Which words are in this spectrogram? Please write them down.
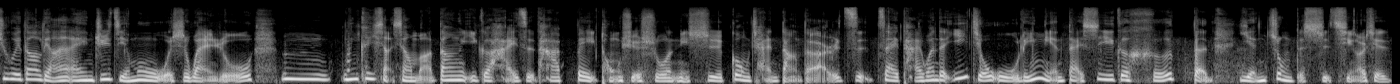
续回到两岸 ING 节目，我是宛如。嗯，您可以想象吗？当一个孩子他被同学说你是共产党的儿子，在台湾的一九五零年代是一个何等严重的事情，而且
